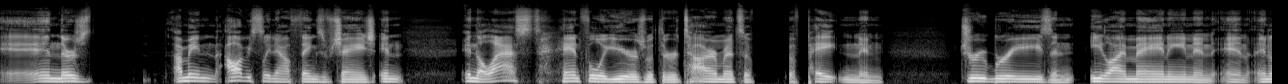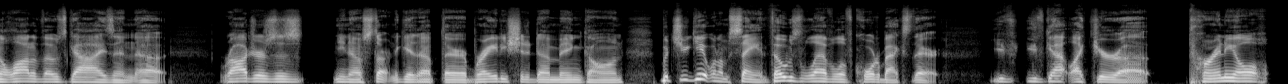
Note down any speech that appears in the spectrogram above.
and there's, I mean, obviously now things have changed in in the last handful of years with the retirements of of Peyton and Drew Brees and Eli Manning and and and a lot of those guys and uh, Rodgers is you know starting to get up there. Brady should have done been gone, but you get what I'm saying. Those level of quarterbacks there you've you've got like your uh, perennial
